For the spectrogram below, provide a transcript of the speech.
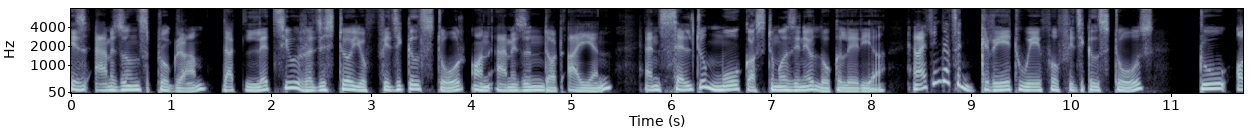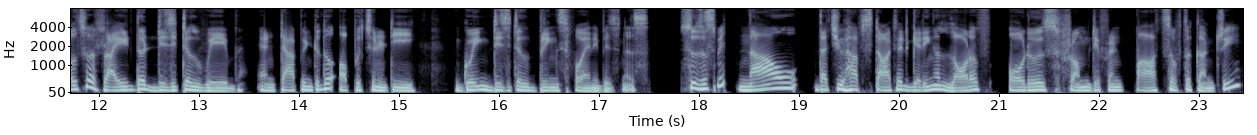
is Amazon's program that lets you register your physical store on Amazon.in and sell to more customers in your local area. And I think that's a great way for physical stores to also ride the digital wave and tap into the opportunity going digital brings for any business. So, Jasmeet, now that you have started getting a lot of orders from different parts of the country,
